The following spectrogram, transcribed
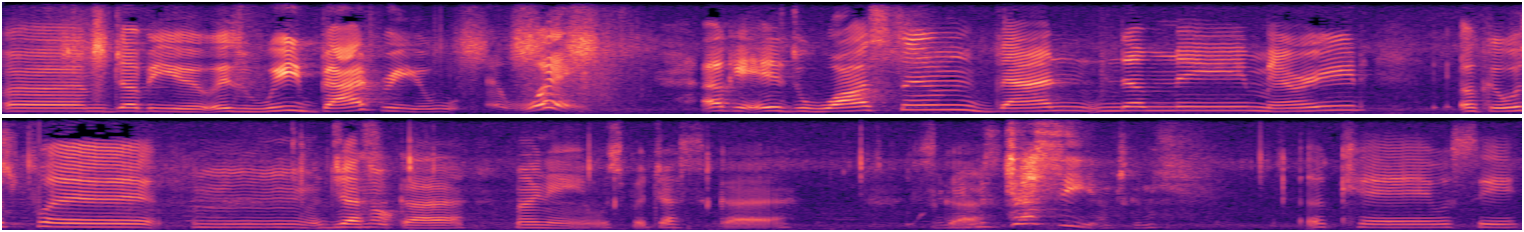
Um, W. Is weed bad for you? Wait. Okay, is Watson randomly married? Okay, let's put mm, Jessica. My name. Let's put Jessica. My name is Jesse. I'm just gonna. Okay, let's see.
